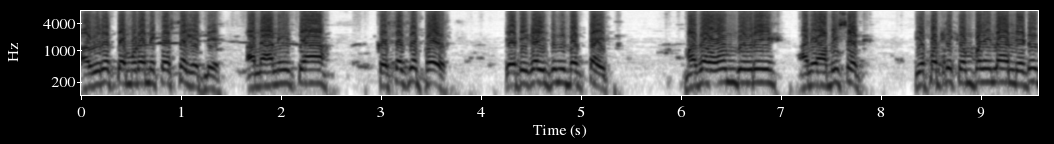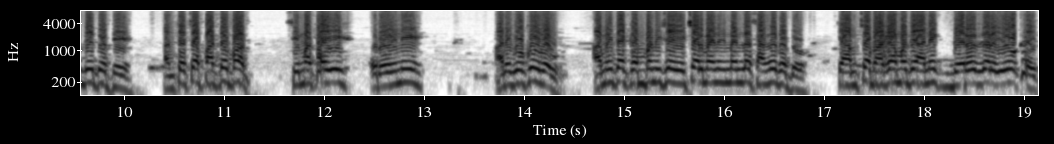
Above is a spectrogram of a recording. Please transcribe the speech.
अविरत त्या मुलांनी कष्ट घेतले. आणि आणि त्या कष्टाचं फळ या ठिकाणी तुम्ही बघतायत. माझा ओम देवरे आणि अभिषेक हे प्रत्येक कंपनीला लेटर देत होते. आणि त्याच्या पाठोपाठ सीमाताई रोहिणी आणि गोकुळ भाऊ आम्ही त्या कंपनीच्या एच आर मॅनेजमेंटला सांगत होतो की आमच्या भागामध्ये अनेक बेरोजगार युवक आहेत.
